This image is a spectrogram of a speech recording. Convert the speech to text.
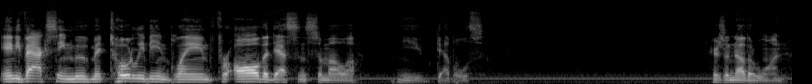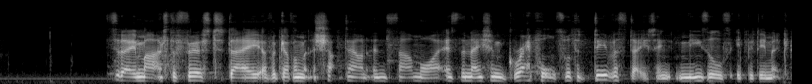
Anti-vaccine movement totally being blamed for all the deaths in Samoa. You devils. Here's another one. Today marked the first day of a government shutdown in Samoa as the nation grapples with a devastating measles epidemic.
